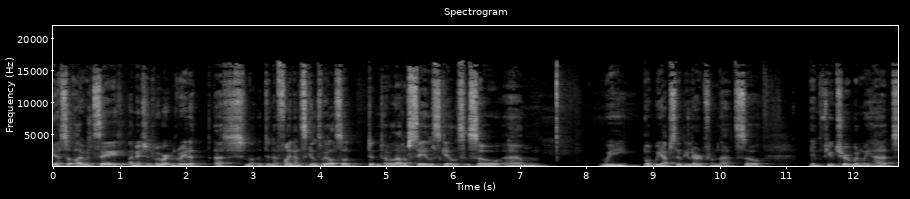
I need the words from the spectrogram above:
yeah, so I would say I mentioned we weren't great at, at not, didn't have finance skills. We also didn't have a lot of sales skills. So um, we, but we absolutely learned from that. So in future when we had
